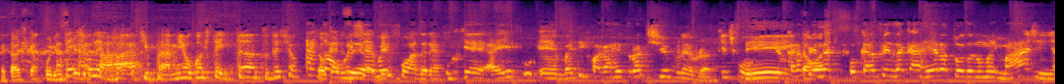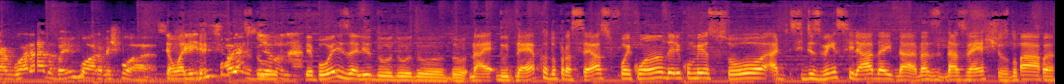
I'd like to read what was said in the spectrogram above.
Então acho que é por isso deixa que eu levar tá... aqui pra mim, eu gostei tanto, deixa eu. Então, então dizer, isso é meio foda, né? Porque aí é, vai ter que pagar retroativo, né, bro? Porque, tipo, Sim, o, cara então, fez a, o cara fez a carreira toda numa imagem e agora nada, vai embora. Mas, porra, então ali depois, daquilo, do, né? depois ali do, do, do, do da, do, da época do processo foi quando ele começou a se desvencilhar da, da, das, das vestes do Papa,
